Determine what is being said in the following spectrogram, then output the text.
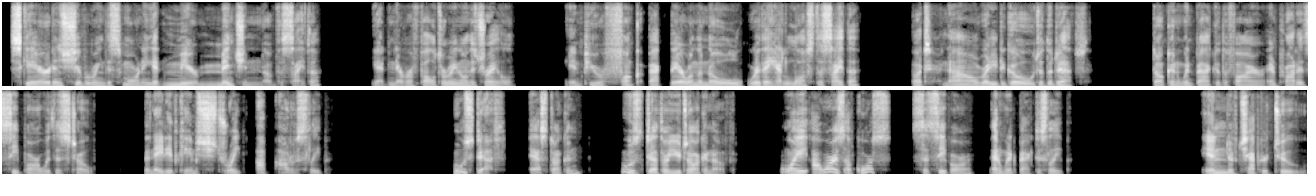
Scared and shivering this morning at mere mention of the Cytha, yet never faltering on the trail. In pure funk back there on the knoll where they had lost the Cytha, but now ready to go to the death. Duncan went back to the fire and prodded Separ with his toe. The native came straight up out of sleep. Whose death? asked Duncan. Whose death are you talking of? Why, ours, of course, said Separ, and went back to sleep. End of chapter two.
